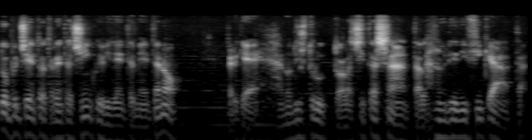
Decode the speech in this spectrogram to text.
Dopo il 135 evidentemente no, perché hanno distrutto la città santa, l'hanno riedificata,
